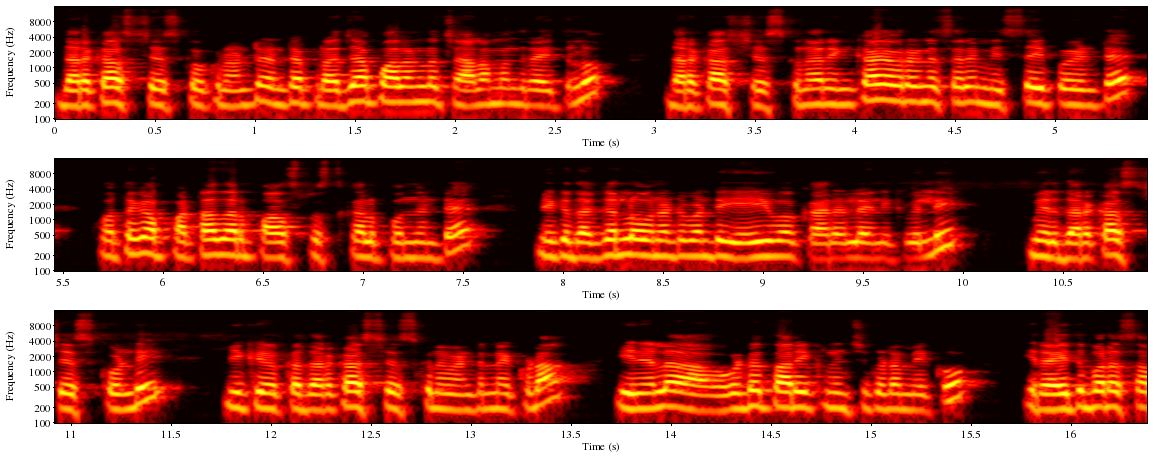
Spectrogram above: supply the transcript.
దరఖాస్తు చేసుకోకుండా అంటే ప్రజాపాలనలో చాలా మంది రైతులు దరఖాస్తు చేసుకున్నారు. ఇంకా ఎవరైనా సరే మిస్ అయిపోయి ఉంటే కొత్తగా పట్టాదారు పాస్ పుస్తకాలు పొందుంటే మీకు దగ్గరలో ఉన్నటువంటి ఏఈఓ కార్యాలయానికి వెళ్ళి మీరు దరఖాస్తు చేసుకోండి. మీకు యొక్క దరఖాస్తు చేసుకున్న వెంటనే కూడా ఈ నెల ఒకటో తారీఖు నుంచి కూడా మీకు ఈ రైతు భరోసా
